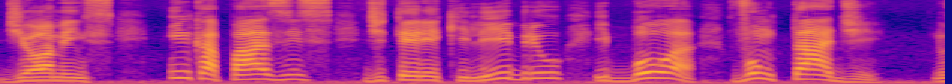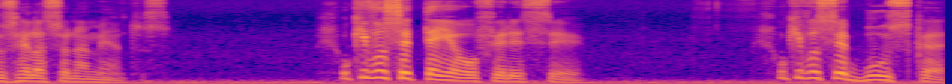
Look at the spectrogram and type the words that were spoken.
de homens incapazes de ter equilíbrio e boa vontade nos relacionamentos. O que você tem a oferecer? O que você busca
